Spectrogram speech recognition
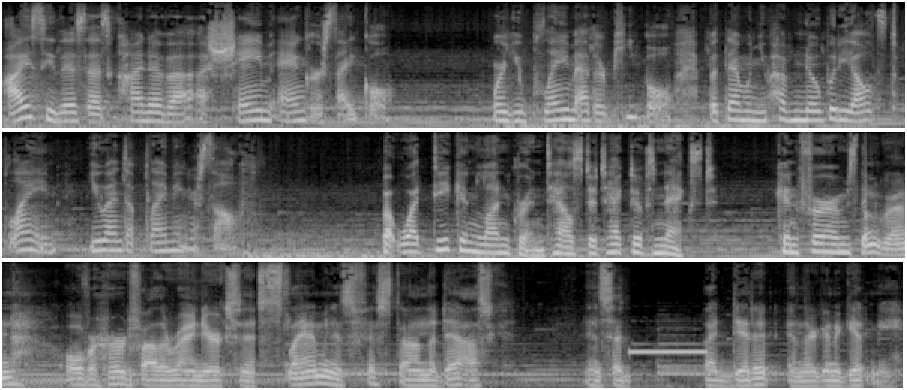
I see this as kind of a, a shame anger cycle where you blame other people, but then when you have nobody else to blame, you end up blaming yourself. But what Deacon Lundgren tells detectives next confirms that Lundgren overheard Father Ryan Erickson slamming his fist on the desk and said, I did it and they're gonna get me.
